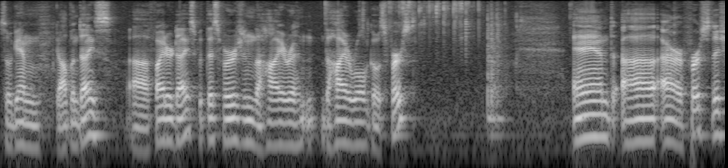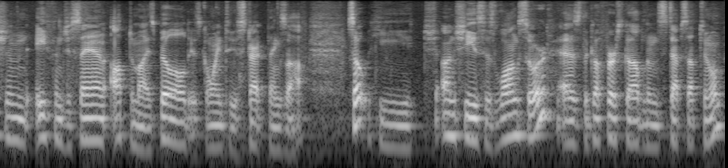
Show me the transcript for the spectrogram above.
So again, Goblin dice, uh, Fighter dice. With this version, the higher the higher roll goes first. And uh, our first edition Ethan Jasan optimized build is going to start things off. So he unsheathes his longsword as the first goblin steps up to him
